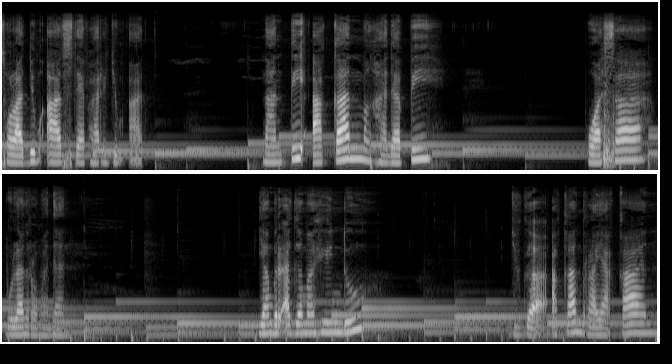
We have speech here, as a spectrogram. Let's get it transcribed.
sholat Jumat setiap hari Jumat nanti akan menghadapi puasa bulan Ramadan. Yang beragama Hindu juga akan merayakan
